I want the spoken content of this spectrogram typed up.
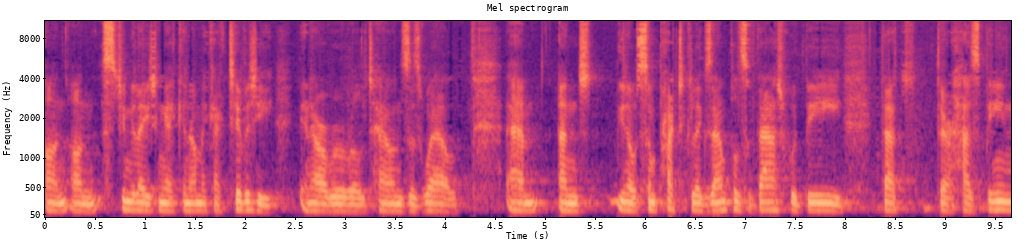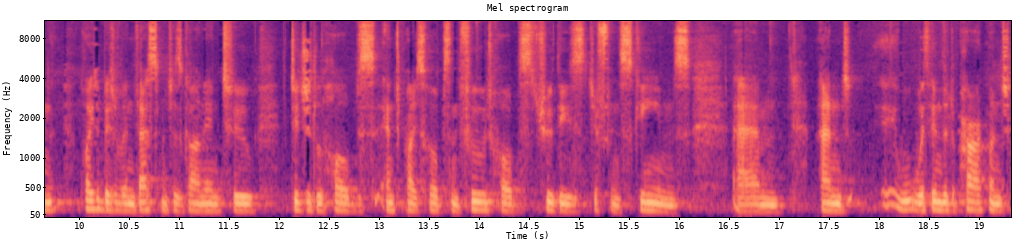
on, on stimulating economic activity in our rural towns as well. Um, and, you know, some practical examples of that would be that there has been quite a bit of investment has gone into digital hubs, enterprise hubs and food hubs through these different schemes. Um, and within the department,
